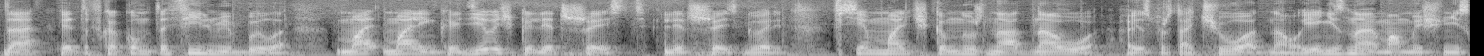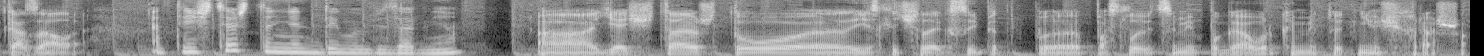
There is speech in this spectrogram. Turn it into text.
Да, это в каком-то фильме было. Ма- маленькая девочка лет 6, лет 6 говорит, всем мальчикам нужно одного. А я спрашиваю, а чего одного? Я не знаю, мама еще не сказала. А ты не считаешь, что нет дыма без огня? А я считаю, что э, если человек сыпет п- пословицами и поговорками, то это не очень хорошо.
